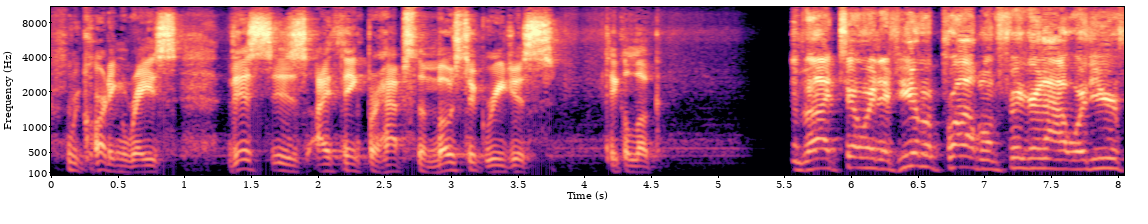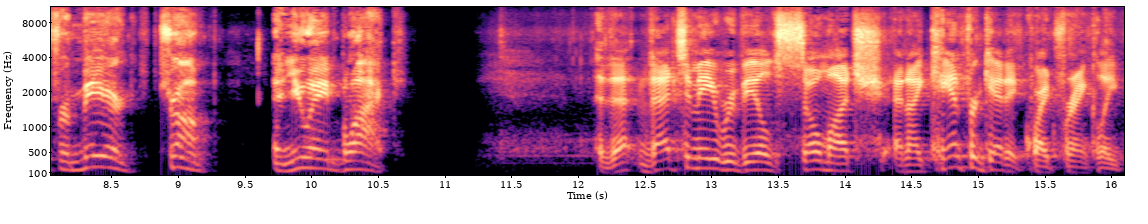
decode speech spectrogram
regarding race. This is, I think, perhaps the most egregious. Take a look. But I tell you, if you have a problem figuring out whether you're for me or Trump, and you ain't black. That that to me revealed so much, and I can't forget it. Quite frankly,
